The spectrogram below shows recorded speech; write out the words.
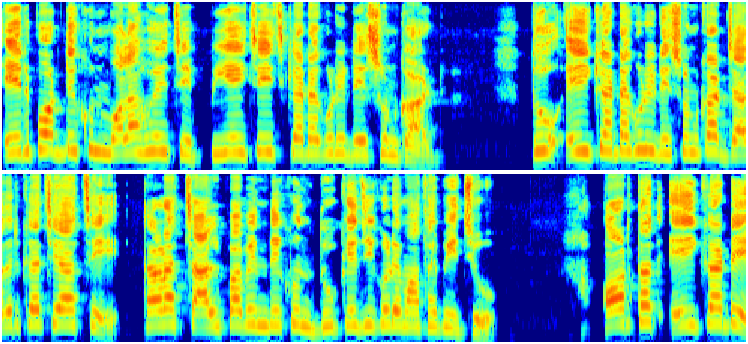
এরপর দেখুন বলা হয়েছে পিএইচএইচ ক্যাটাগরি রেশন কার্ড। তো এই ক্যাটাগরি রেশন কার্ড যাদের কাছে আছে, তারা চাল পাবেন দেখুন দু কেজি করে মাথা পিছু। অর্থাৎ এই কার্ডে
